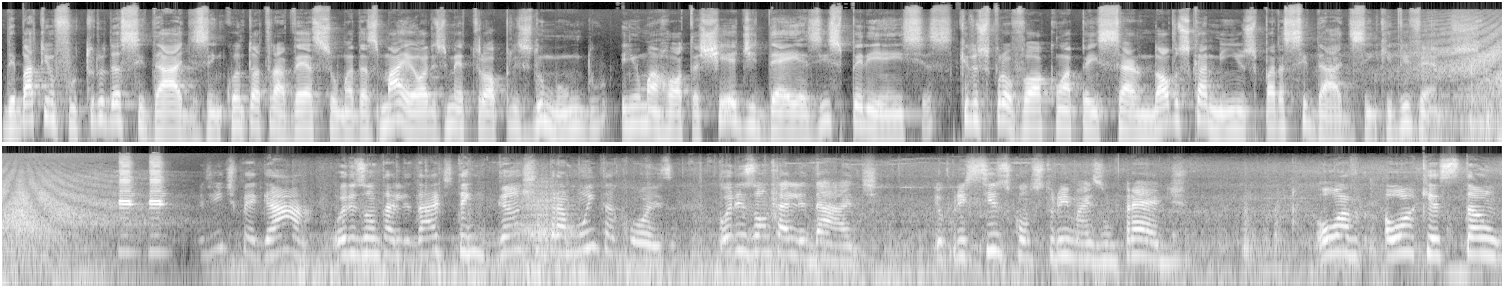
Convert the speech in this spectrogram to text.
debatem o futuro das cidades enquanto atravessam uma das maiores metrópoles do mundo em uma rota cheia de ideias e experiências que nos provocam a pensar novos caminhos para as cidades em que vivemos. A gente pegar horizontalidade tem gancho para muita coisa. Horizontalidade, eu preciso construir mais um prédio? Ou a, ou a questão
